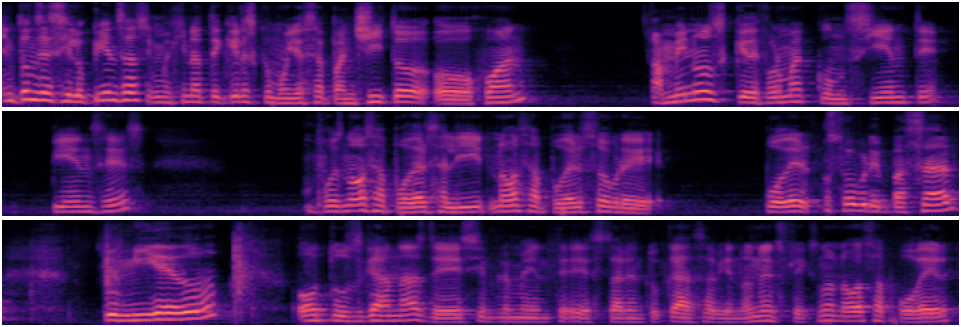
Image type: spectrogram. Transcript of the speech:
Entonces, si lo piensas, imagínate que eres como ya sea Panchito o Juan, a menos que de forma consciente pienses, pues no vas a poder salir, no vas a poder sobre poder sobrepasar tu miedo o tus ganas de simplemente estar en tu casa viendo Netflix, ¿no? No vas a poder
